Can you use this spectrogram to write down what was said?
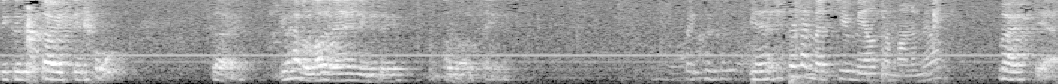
because it's so simple. So you'll have a lot of energy to do a lot of things. Wait, quick, quick. Yeah. Did you say that most of your meals are mono meals? Most, yeah,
